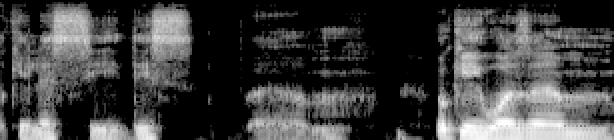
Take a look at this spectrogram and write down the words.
Okay let's see this um, okay it was um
